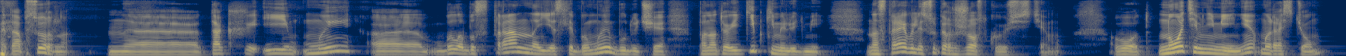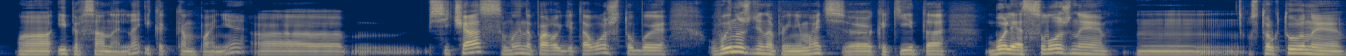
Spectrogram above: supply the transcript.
Это абсурдно. Э, так и мы, было бы странно, если бы мы, будучи по натуре гибкими людьми, настраивали супер жесткую систему. Вот. Но, тем не менее, мы растем, а, и персонально, и как компания. А, сейчас мы на пороге того, чтобы вынужденно принимать э, какие-то более сложные структурные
